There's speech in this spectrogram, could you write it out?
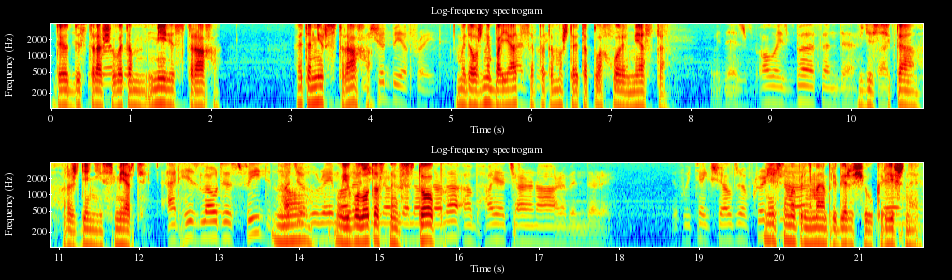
дает бесстрашие. В этом мире страха. Это мир страха. Мы должны бояться, потому что это плохое место. Здесь всегда рождение и смерть. Но у его лотосных стоп, если мы принимаем прибежище у Кришны,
